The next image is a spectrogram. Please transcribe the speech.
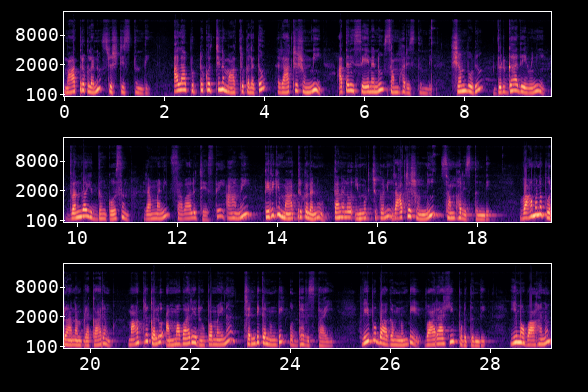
మాతృకలను సృష్టిస్తుంది. అలా పుట్టుకొచ్చిన మాతృకలతో రాక్షసుణ్ణి అతని సేనను సంహరిస్తుంది. శంభుడు దుర్గాదేవిని ద్వంద్వ యుద్ధం కోసం రమ్మని సవాలు చేస్తే ఆమె తిరిగి మాతృకలను తనలో ఇముడ్చుకొని రాక్షసుణ్ణి సంహరిస్తుంది. వామన పురాణం ప్రకారం మాతృకలు అమ్మవారి రూపమైన చండిక నుండి ఉద్భవిస్తాయి. వీపు భాగం నుండి వారాహి పుడుతుంది. ఈమె వాహనం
